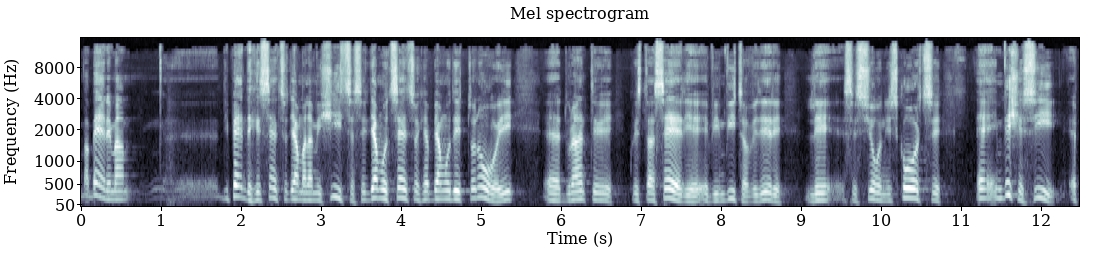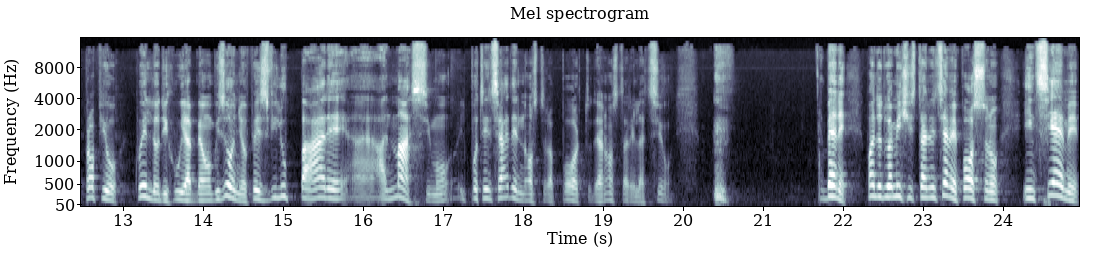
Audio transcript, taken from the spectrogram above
va bene, ma eh, dipende che senso diamo all'amicizia, se diamo il senso che abbiamo detto noi eh, durante questa serie, e vi invito a vedere le sessioni scorse, eh, invece sì, è proprio quello di cui abbiamo bisogno per sviluppare eh, al massimo il potenziale del nostro rapporto, della nostra relazione. Bene, quando due amici stanno insieme possono insieme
